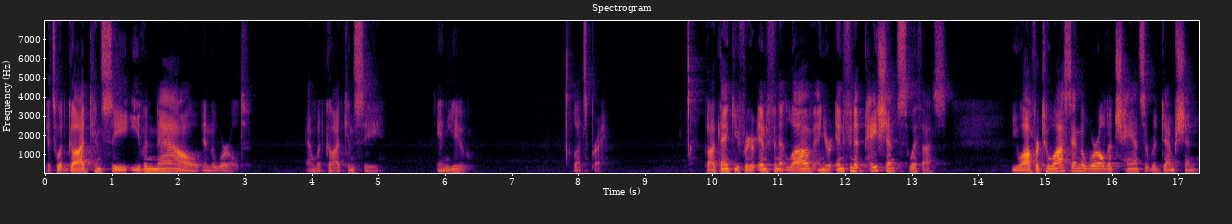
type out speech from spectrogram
It's what God can see even now in the world and what God can see in you. Let's pray. God, thank you for your infinite love and your infinite patience with us. You offer to us and the world a chance at redemption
